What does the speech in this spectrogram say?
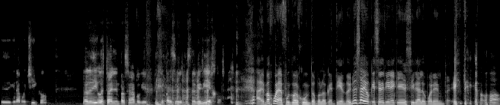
desde que era muy chico No le digo esto a él en persona porque te parece que, que es viejo. Además juega al fútbol junto, por lo que entiendo. Y no es algo que se le tiene que decir al oponente. Como,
